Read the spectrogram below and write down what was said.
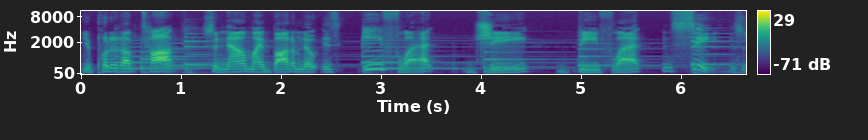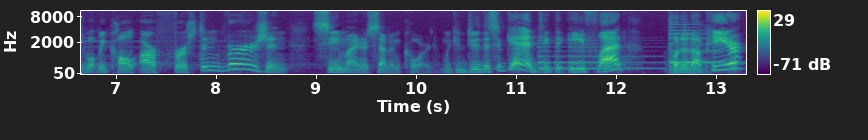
you put it up top, so now my bottom note is E flat, G, B flat, and C. This is what we call our first inversion C minor 7 chord. We can do this again. Take the E flat, put it up here,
